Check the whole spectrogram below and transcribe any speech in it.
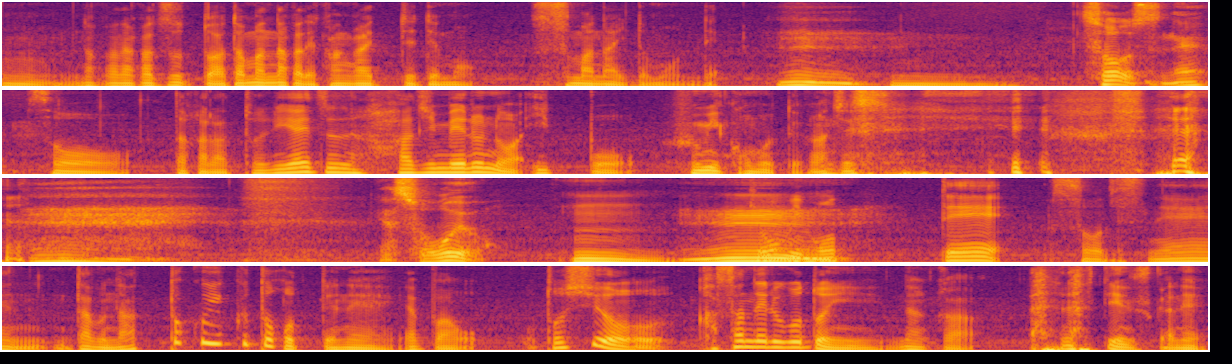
うん、なかなかずっと頭の中で考えてても進まないと思うんで、うん。うん、そうですね。そう。だからとりあえず始めるのは一歩踏み込むって感じですね。いやそうよ、うん。うん、興味持って、そうですね。多分納得いくとこってねやっぱ年を重ねるごとになんか なんていうんですかね。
